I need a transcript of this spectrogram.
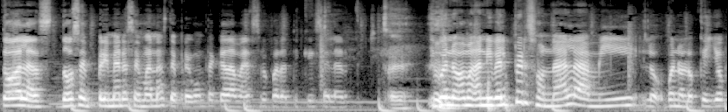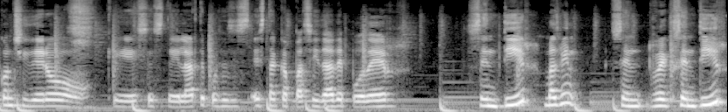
todas las 12 primeras semanas te pregunta cada maestro para ti qué es el arte. Sí. Y bueno, a nivel personal, a mí, lo, bueno, lo que yo considero que es este, el arte, pues es esta capacidad de poder sentir, más bien sen- sentir,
